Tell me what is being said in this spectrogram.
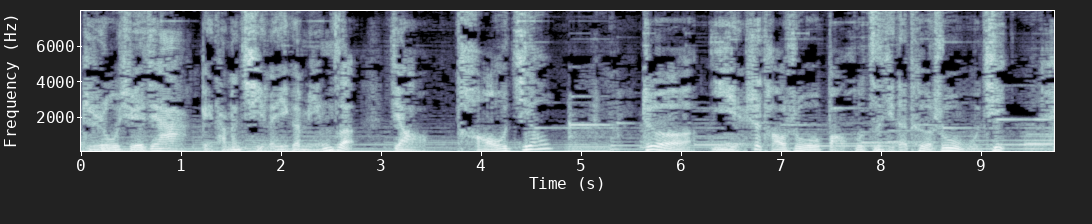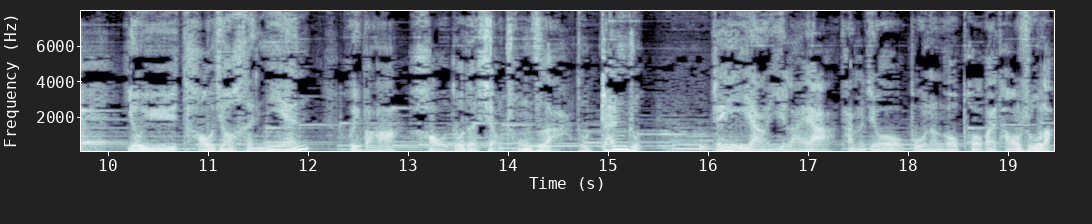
植物学家给它们起了一个名字，叫桃胶。这也是桃树保护自己的特殊武器。由于桃胶很黏，会把好多的小虫子啊都粘住。这样一来呀，它们就不能够破坏桃树了。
